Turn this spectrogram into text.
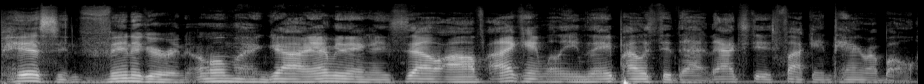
piss and vinegar and oh my god, everything is so off. I can't believe they posted that. That's just fucking terrible.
